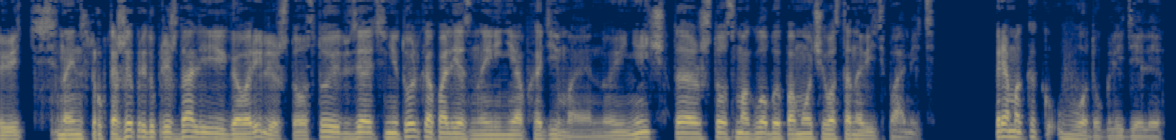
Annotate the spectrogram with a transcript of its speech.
Ведь на инструктаже предупреждали и говорили, что стоит взять не только полезное и необходимое, но и нечто, что смогло бы помочь восстановить память. Прямо как в воду глядели.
